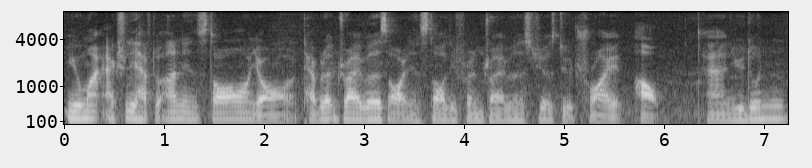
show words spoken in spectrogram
you might actually have to uninstall your tablet drivers or install different drivers just to try it out and you don't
